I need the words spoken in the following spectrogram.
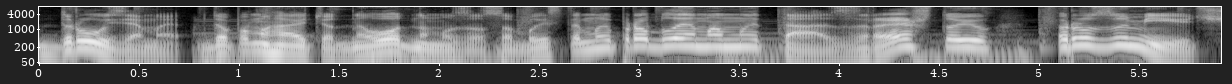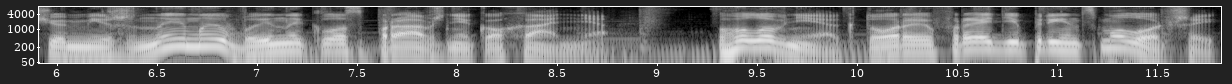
друзями, допомагають одне одному з особистими проблемами та, зрештою, розуміють, що між ними виникло справжнє кохання. Головні актори Фредді Прінц молодший,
